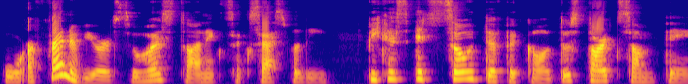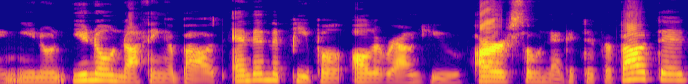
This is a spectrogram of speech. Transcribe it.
or a friend of yours who has done it successfully because it's so difficult to start something you know you know nothing about and then the people all around you are so negative about it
